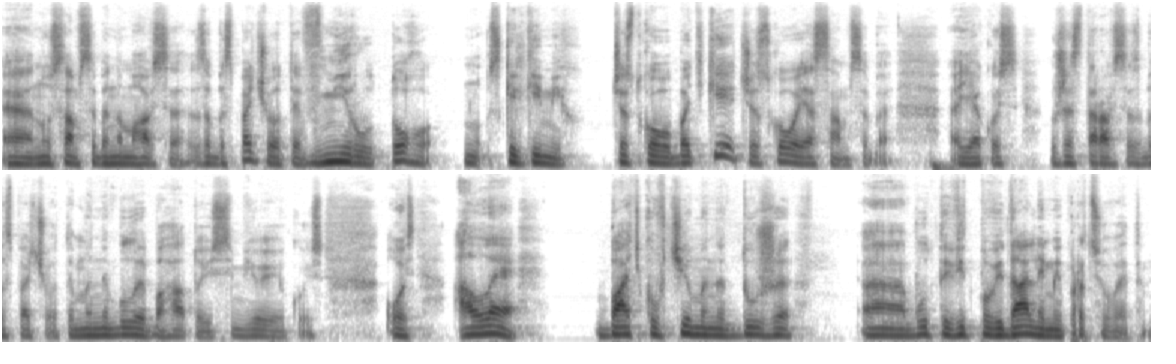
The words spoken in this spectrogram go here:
Е, Ну сам себе намагався забезпечувати в міру того, ну скільки міг. Частково батьки, частково я сам себе е, якось вже старався забезпечувати. Ми не були багатою сім'єю якоюсь. Ось, але батько вчив мене дуже е, бути відповідальним і працьовитим.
